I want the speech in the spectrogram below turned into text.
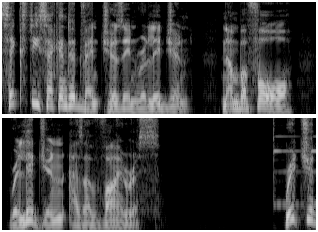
60 Second Adventures in Religion. Number 4 Religion as a Virus. Richard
